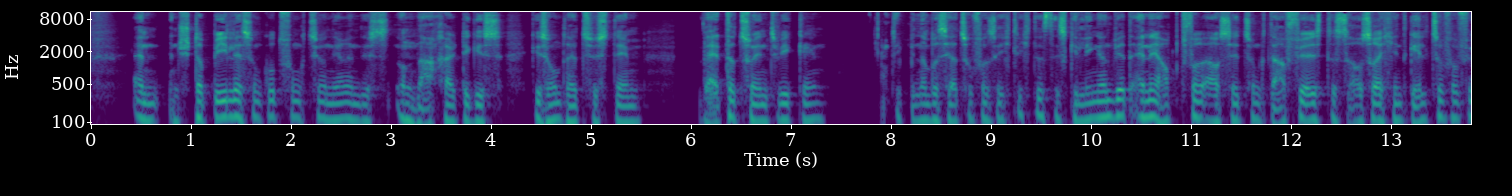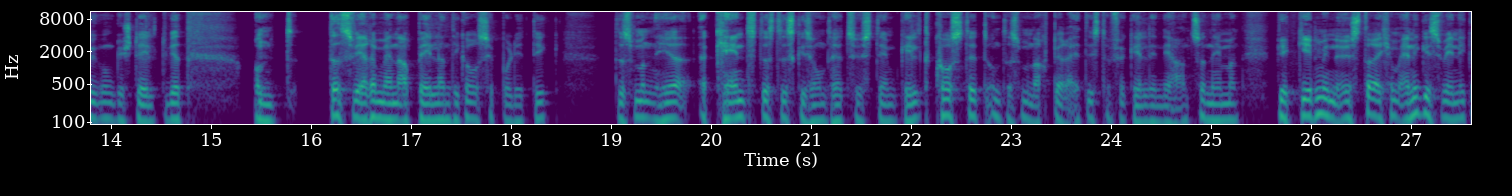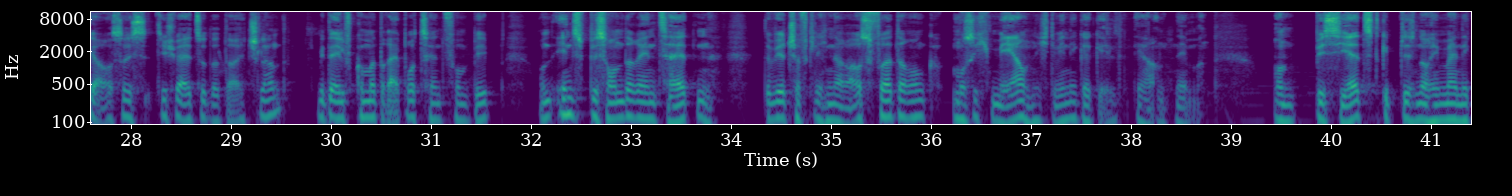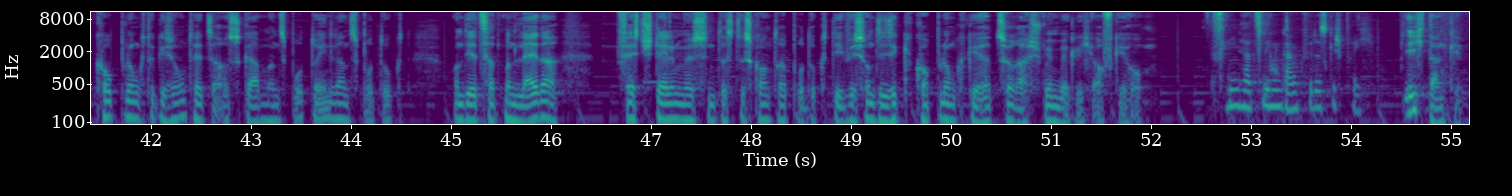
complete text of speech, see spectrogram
ein, ein stabiles und gut funktionierendes und nachhaltiges Gesundheitssystem weiterzuentwickeln und ich bin aber sehr zuversichtlich, dass das gelingen wird. Eine Hauptvoraussetzung dafür ist, dass ausreichend Geld zur Verfügung gestellt wird. Und das wäre mein Appell an die große Politik, dass man hier erkennt, dass das Gesundheitssystem Geld kostet und dass man auch bereit ist, dafür Geld in die Hand zu nehmen. Wir geben in Österreich um einiges weniger aus als die Schweiz oder Deutschland mit 11,3 Prozent vom BIP und insbesondere in Zeiten der wirtschaftlichen Herausforderung muss ich mehr und nicht weniger Geld in die Hand nehmen. Und bis jetzt gibt es noch immer eine Kopplung der Gesundheitsausgaben ans Bruttoinlandsprodukt. Und jetzt hat man leider feststellen müssen, dass das kontraproduktiv ist und diese Kopplung gehört so rasch wie möglich aufgehoben. Vielen herzlichen Dank für das Gespräch. Ich danke.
